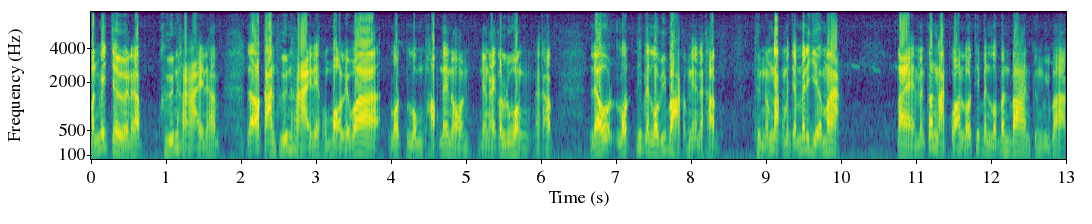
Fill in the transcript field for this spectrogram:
มันไม่เจอนะครับ พื้นหายนะครับ แล้วอาการพื้นหายเนี่ยผมบอกเลยว่ารถล้มพับแน่นอน ยังไงก็ล่วงนะครับ แล้วรถที่เป็นรถวิบากแบบนี้นะครับ ถึงน้ำหนักมันจะไม่ได้เยอะมาก แต่มันก็หนักกว่ารถที่เป็นรถบ้านๆกึ่งวิบาก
